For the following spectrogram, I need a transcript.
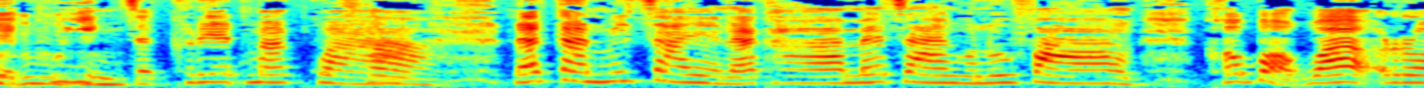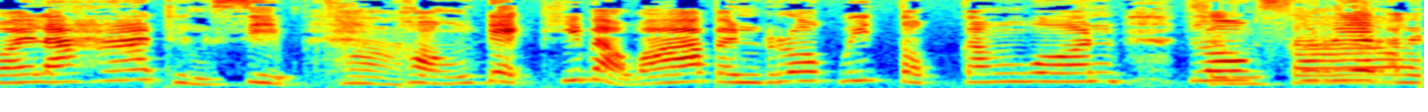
เด็กผู้หญิงจะเครียดมากกว่า และการวิจัยนะคะ แม่จางคุณผู้ฟังเขาบอกว่าร้อยละห้าถึงสิบของเด็กที่แบบว่าเป็นโรควิตกกังวลโรคเครียดอะไร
